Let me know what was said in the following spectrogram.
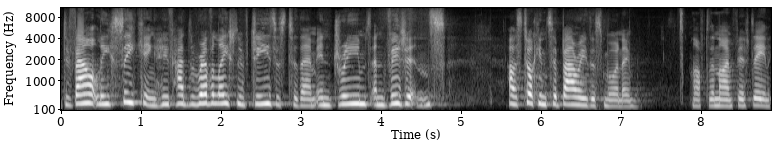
devoutly seeking, who've had the revelation of Jesus to them in dreams and visions. I was talking to Barry this morning after the 9.15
